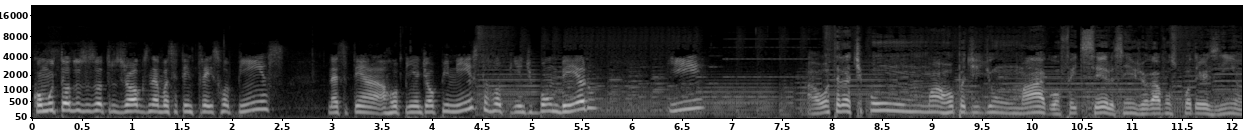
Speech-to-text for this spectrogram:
Como todos os outros jogos, né? Você tem três roupinhas. Né, você tem a roupinha de alpinista, a roupinha de bombeiro e A outra era tipo um- uma roupa de, de um mago, um feiticeiro, assim, jogava uns poderzinhos,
